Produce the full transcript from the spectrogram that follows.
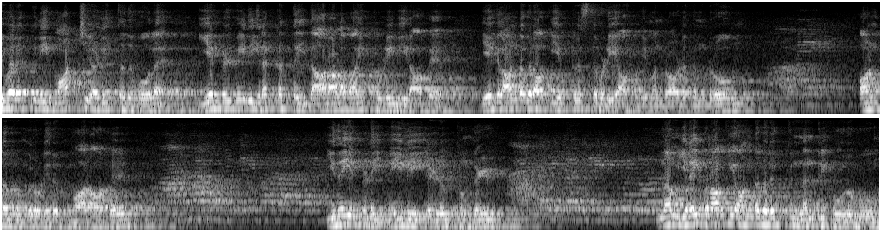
இவருக்கு நீர் மாற்றி அளித்தது போல எங்கள் மீது இரக்கத்தை தாராளமாய் பொழிவீராக. எங்கள் ஆண்டவராகிய கிறிஸ்து வழியாகவே மன்றாடுகின்றோம். ஆண்டவர் உங்களோடு இருப்பாராக. இதயங்களை மேலே எழுப்புங்கள். நம் இறைவனாகிய ஆண்டவருக்கு நன்றி கூறுவோம்.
